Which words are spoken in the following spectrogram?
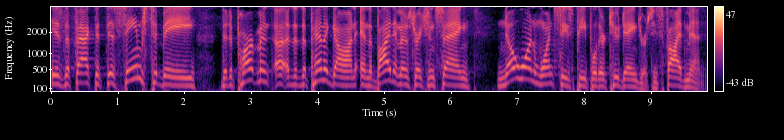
is the fact that this seems to be the Department, uh, the, the Pentagon, and the Biden administration saying no one wants these people. They're too dangerous. These five men,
